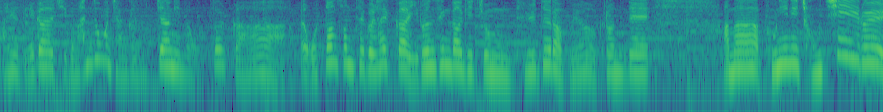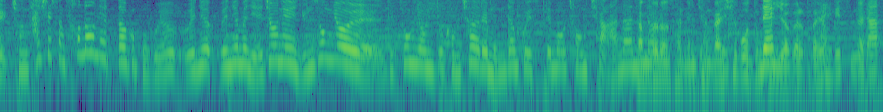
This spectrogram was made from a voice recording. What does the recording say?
아니 내가 지금 한동훈 장관 입장이면 어떨까 어떤 선택을 할까 이런 생각이 좀 들더라고요. 그런데 아마 본인이 정치를 전 사실상 선언했다고 보고요. 왜냐 왜냐면 예전에 윤석열 대통령도 검찰에 몸담고 있을 때 뭐 정치 안 한다. 장 변호사님 잠깐 네. 15도 네. 이어갈까요? 알겠습니다.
